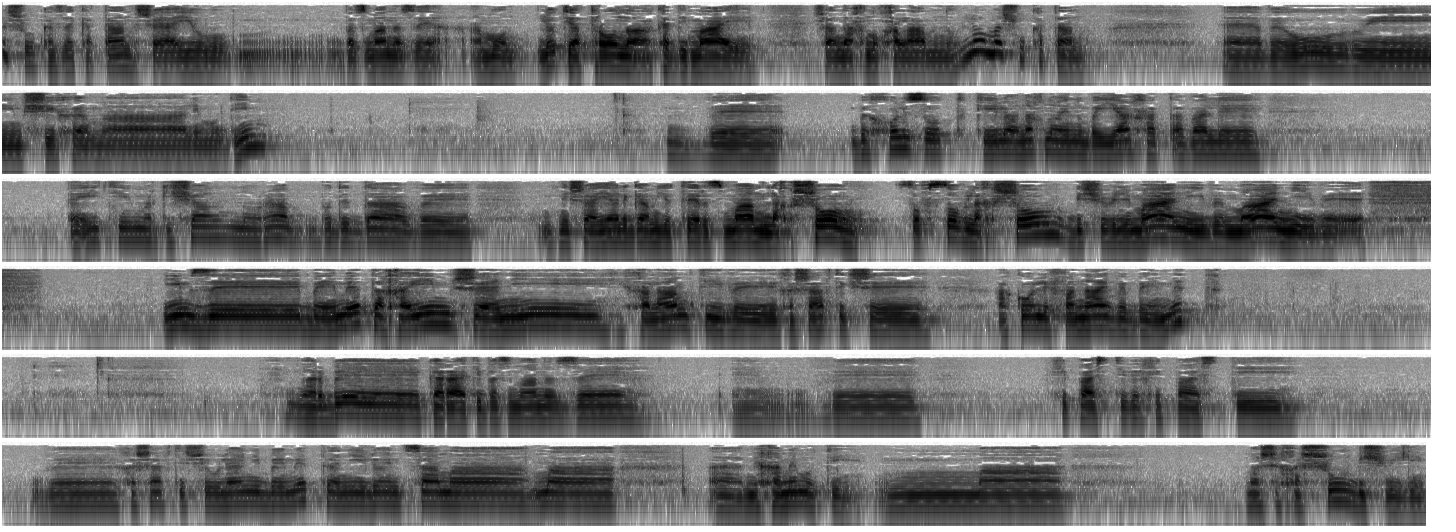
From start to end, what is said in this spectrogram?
משהו כזה קטן, שהיו בזמן הזה המון. לא תיאטרון האקדמאי שאנחנו חלמנו, לא, משהו קטן. אה, והוא המשיך עם הלימודים. ו... בכל זאת, כאילו אנחנו היינו ביחד, אבל uh, הייתי מרגישה נורא בודדה, ומפני שהיה לי גם יותר זמן לחשוב, סוף סוף לחשוב בשביל מה אני ומה אני, ואם זה באמת החיים שאני חלמתי וחשבתי כשהכול לפניי, ובאמת והרבה קראתי בזמן הזה, אה, וחיפשתי וחיפשתי, וחשבתי שאולי אני באמת, אני לא אמצא מה, מה אה, מחמם אותי, מה, מה שחשוב בשבילי.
